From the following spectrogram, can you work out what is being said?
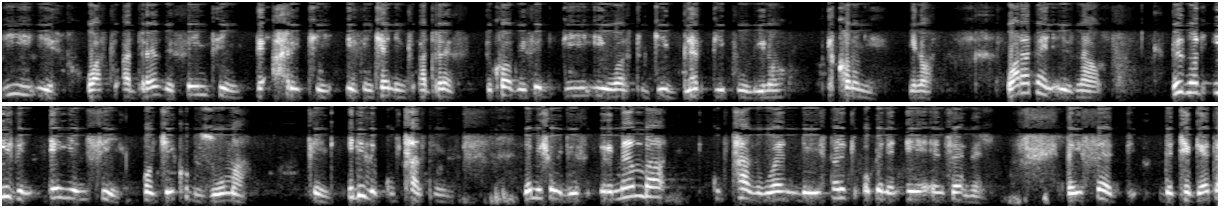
BEE was to address the same thing the RET is intending to address because they said BEE was to give black people, you know, economy, you know. What happened is now, there's not even ANC or Jacob Zuma thing. It is a Gupta's thing. Let me show you this. Remember Gupta's when they started to open an ANN7, they said the Tegeta,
